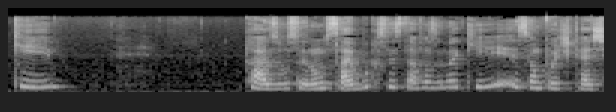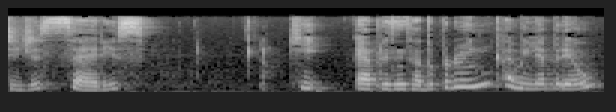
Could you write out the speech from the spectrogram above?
Que, caso você não saiba o que você está fazendo aqui, esse é um podcast de séries que é apresentado por mim, Camila Abreu.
